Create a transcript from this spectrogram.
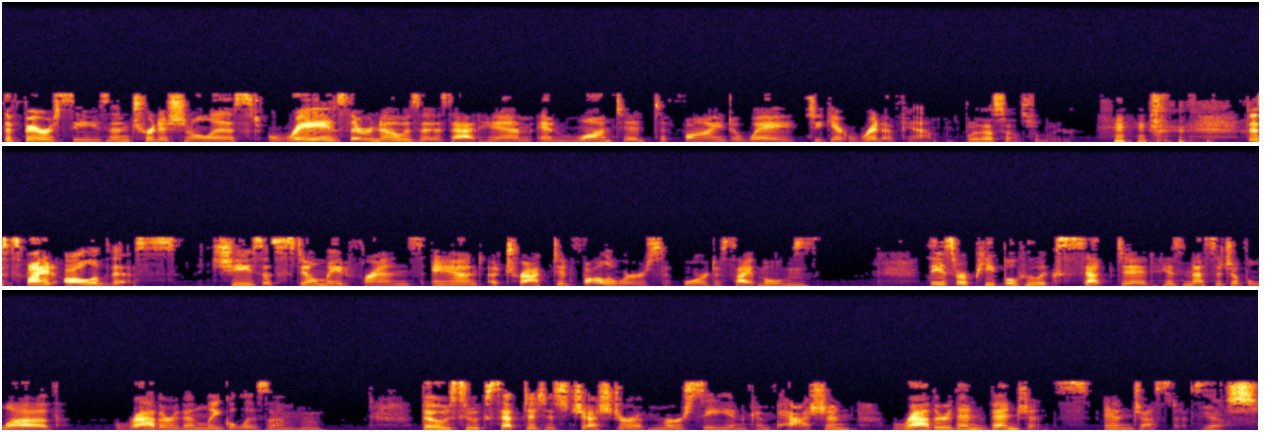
The Pharisees and traditionalists raised their noses at him and wanted to find a way to get rid of him. Boy, that sounds familiar. Despite all of this, Jesus still made friends and attracted followers or disciples. Mm-hmm. These were people who accepted his message of love rather than legalism. Mm-hmm. Those who accepted his gesture of mercy and compassion rather than vengeance and justice. Yes.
